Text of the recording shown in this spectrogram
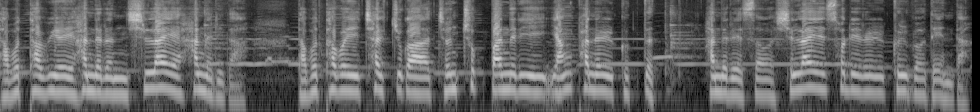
다보탑 위의 하늘은 신라의 하늘이다. 다보탑의 찰주가 전축 바늘이 양판을 긁듯 하늘에서 신라의 소리를 긁어댄다.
